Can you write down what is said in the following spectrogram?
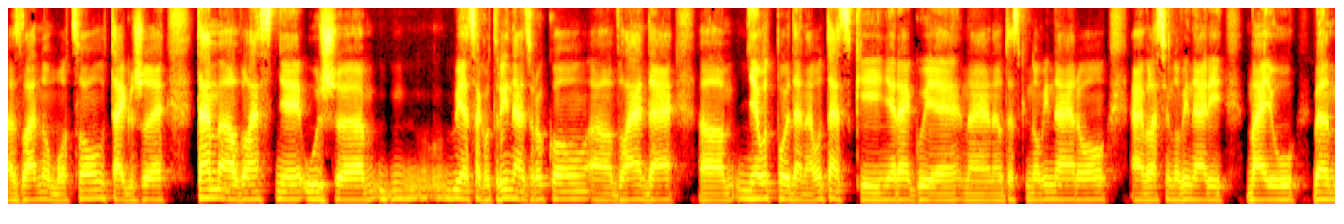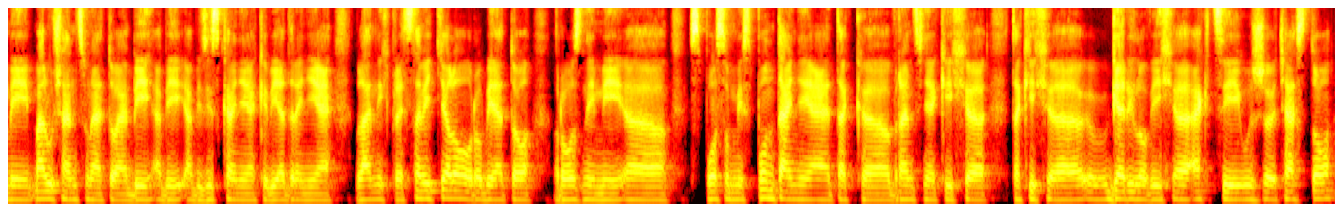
s vládnou mocou. Takže tam vlastne už viac ako 13 rokov vláda neodpoveda na otázky, nereaguje na, na otázky novinárov a vlastne novinári majú veľmi malú šancu na to, aby, aby, aby získali nejaké vyjadrenia vládnych predstaviteľov. Robia to rôznymi uh, spôsobmi spontánne tak uh, v rámci nejakých uh, takých gerilových akcií už často,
